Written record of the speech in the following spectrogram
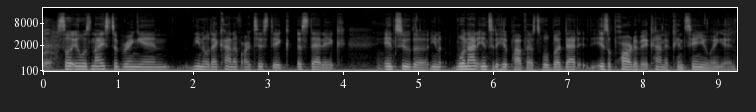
Right. So it was nice to bring in you know that kind of artistic aesthetic mm-hmm. into the you know well not into the hip hop festival, but that is a part of it, kind of continuing it.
